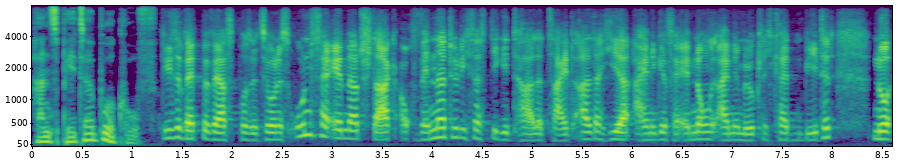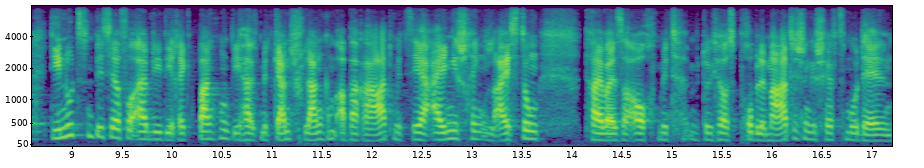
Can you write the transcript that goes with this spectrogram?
Hans-Peter Burghof. Diese Wettbewerbsposition ist unverändert stark, auch wenn natürlich das digitale Zeitalter hier einige Veränderungen, einige Möglichkeiten bietet. Nur die nutzen bisher vor allem die Direktbanken, die halt mit ganz schlankem Apparat, mit sehr eingeschränkten Leistungen, teilweise auch mit, mit durchaus problematischen Geschäftsmodellen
